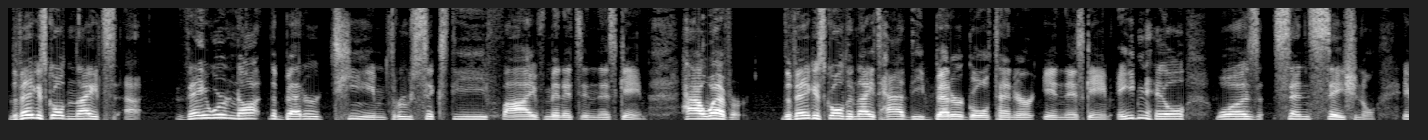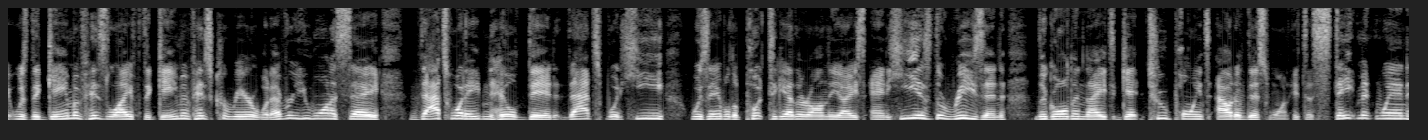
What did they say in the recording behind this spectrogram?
The Vegas Golden Knights uh, they were not the better team through 65 minutes in this game. However, the Vegas Golden Knights had the better goaltender in this game. Adin Hill was sensational. It was the game of his life, the game of his career, whatever you want to say. That's what Adin Hill did. That's what he was able to put together on the ice, and he is the reason the Golden Knights get two points out of this one. It's a statement win.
